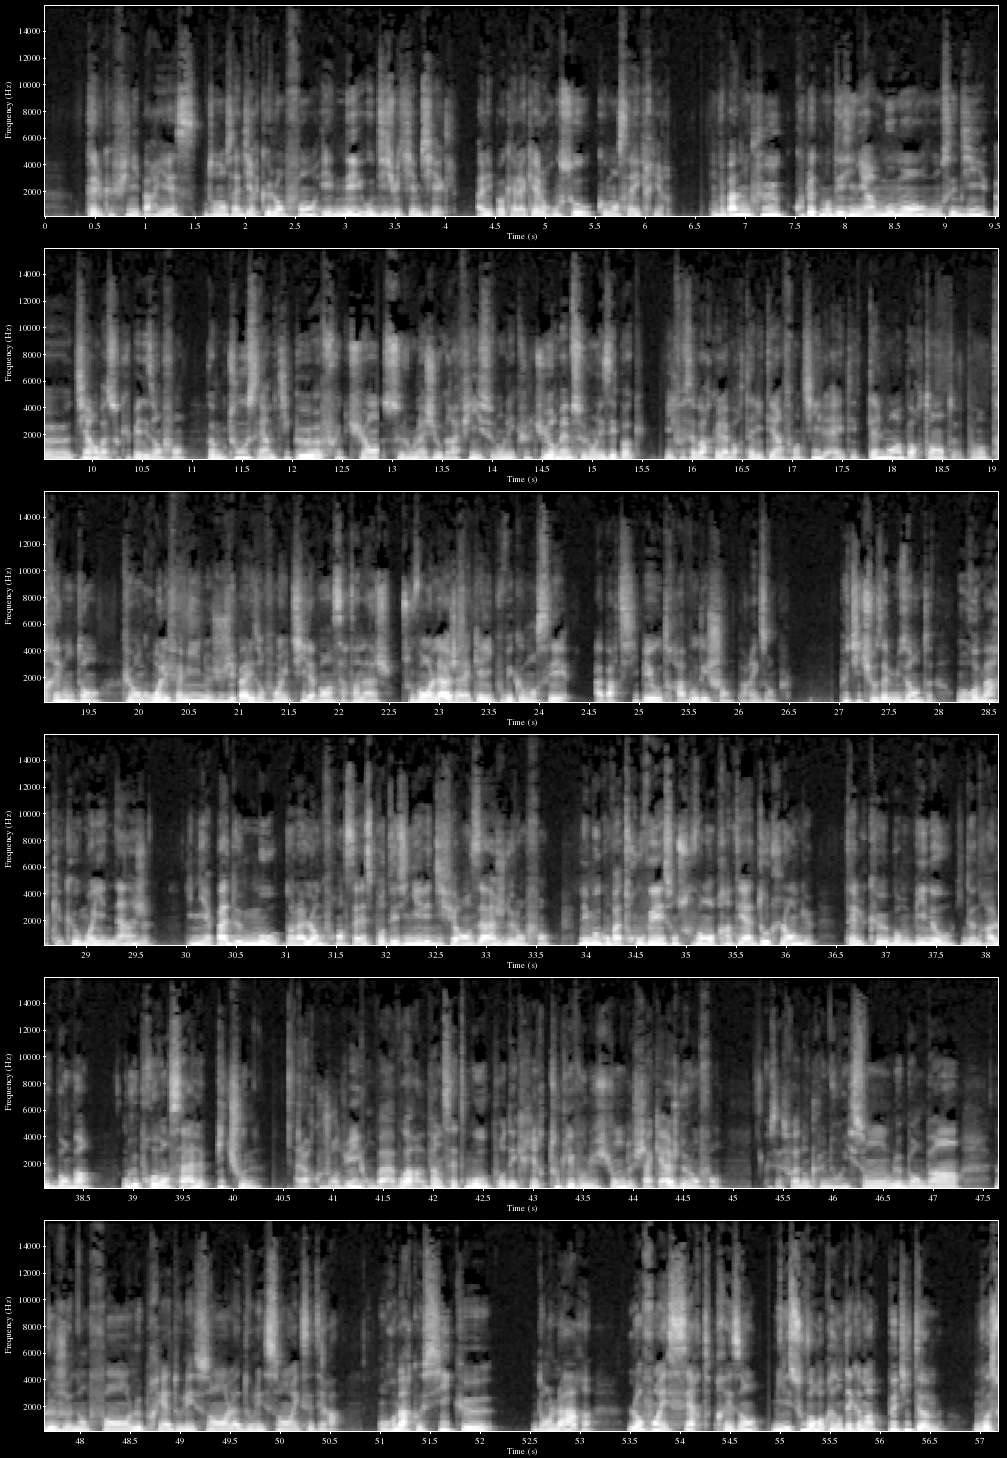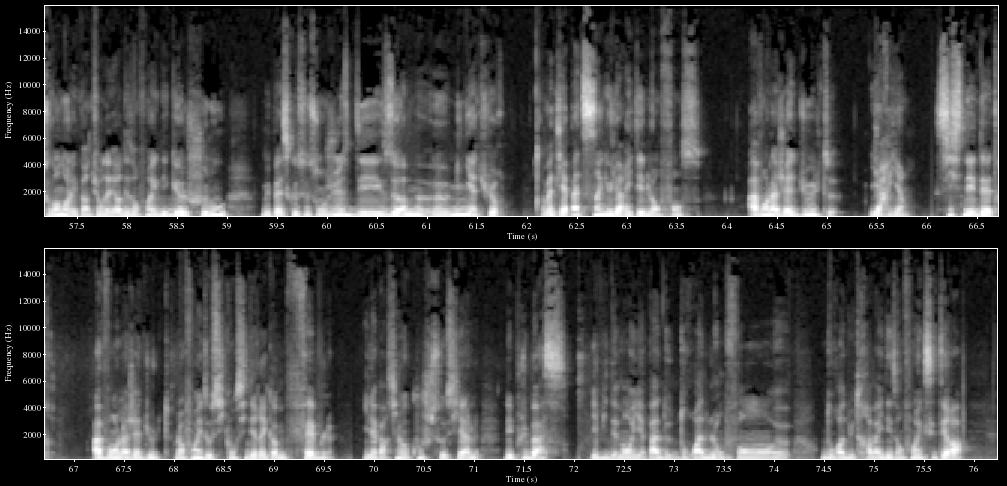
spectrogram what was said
tels que Philippe Ariès, ont tendance à dire que l'enfant est né au XVIIIe siècle, à l'époque à laquelle Rousseau commence à écrire. On ne peut pas non plus complètement désigner un moment où on s'est dit euh, tiens, on va s'occuper des enfants. Comme tout, c'est un petit peu euh, fluctuant selon la géographie, selon les cultures, même selon les époques. Il faut savoir que la mortalité infantile a été tellement importante pendant très longtemps qu'en gros les familles ne jugeaient pas les enfants utiles avant un certain âge. Souvent l'âge à laquelle ils pouvaient commencer à participer aux travaux des champs, par exemple. Petite chose amusante, on remarque qu'au Moyen Âge, il n'y a pas de mots dans la langue française pour désigner les différents âges de l'enfant. Les mots qu'on va trouver sont souvent empruntés à d'autres langues, tels que bambino, qui donnera le bambin, ou le provençal pichoun. Alors qu'aujourd'hui, on va avoir 27 mots pour décrire toute l'évolution de chaque âge de l'enfant. Que ce soit donc le nourrisson, le bambin, le jeune enfant, le préadolescent, l'adolescent, etc. On remarque aussi que dans l'art, l'enfant est certes présent, mais il est souvent représenté comme un petit homme. On voit souvent dans les peintures d'ailleurs des enfants avec des gueules cheloues, mais parce que ce sont juste des hommes euh, miniatures. En fait, il n'y a pas de singularité de l'enfance. Avant l'âge adulte, il n'y a rien si ce n'est d'être avant l'âge adulte. L'enfant est aussi considéré comme faible. Il appartient aux couches sociales les plus basses. Évidemment, il n'y a pas de droit de l'enfant, euh, droit du travail des enfants, etc.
